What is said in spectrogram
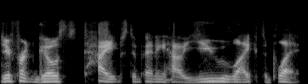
different ghost types depending how you like to play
